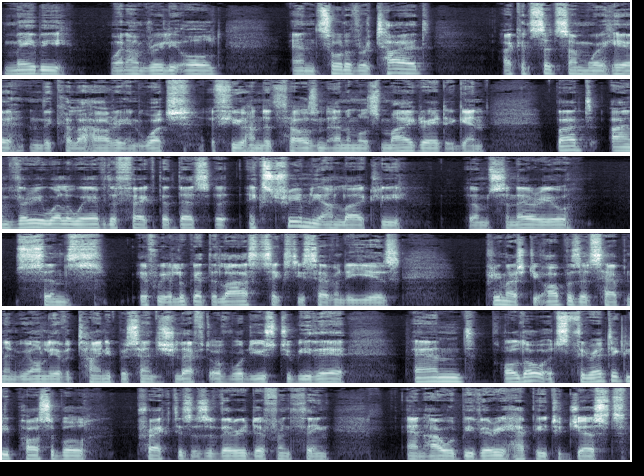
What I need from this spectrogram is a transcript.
maybe when I'm really old and sort of retired, I can sit somewhere here in the Kalahari and watch a few hundred thousand animals migrate again. But I'm very well aware of the fact that that's an extremely unlikely um, scenario, since if we look at the last 60, 70 years, pretty much the opposite's happened, and we only have a tiny percentage left of what used to be there. And although it's theoretically possible, practice is a very different thing. And I would be very happy to just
